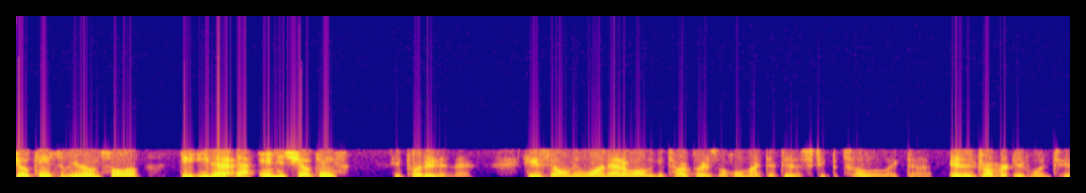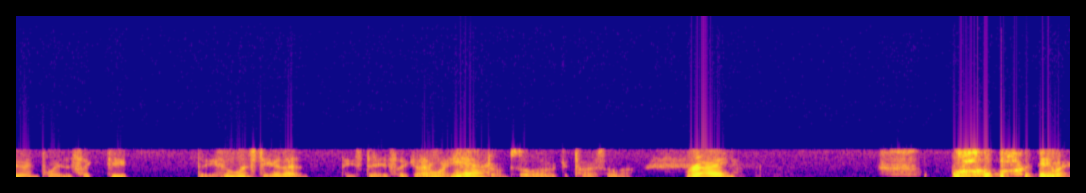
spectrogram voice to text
showcase of your own solo? Did he Yeah. put that in his showcase? he put it in there. He's the only one out of all the guitar players the whole night that did a stupid solo like that. And the drummer did one too in point. It's like, dude, who wants to hear that these days? Like, I don't want to hear Yeah. a drum solo or a guitar solo. Right. anyway,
